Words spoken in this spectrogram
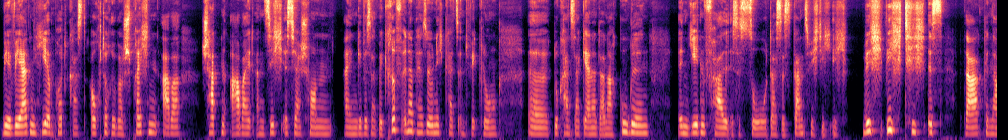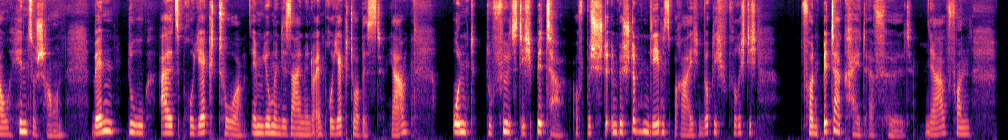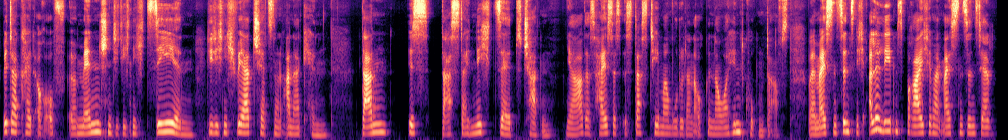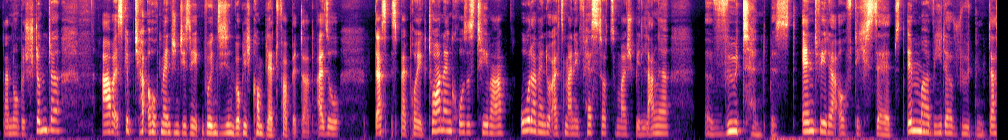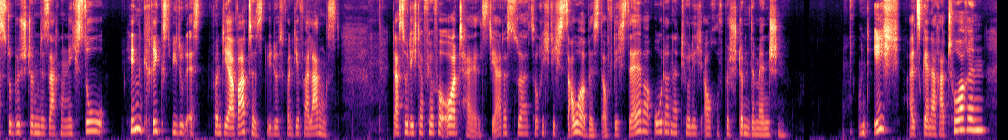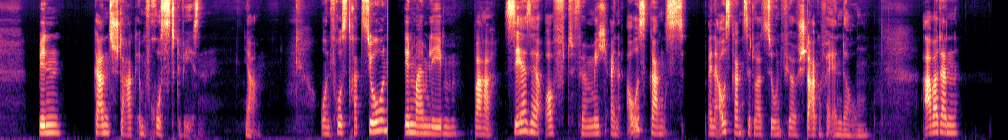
Wir werden hier im Podcast auch darüber sprechen, aber Schattenarbeit an sich ist ja schon ein gewisser Begriff in der Persönlichkeitsentwicklung. Äh, du kannst da gerne danach googeln. In jedem Fall ist es so, dass es ganz wichtig, wichtig ist, da genau hinzuschauen. Wenn du als Projektor im Human Design, wenn du ein Projektor bist, ja, und du fühlst dich bitter auf besti in bestimmten Lebensbereichen, wirklich so richtig von Bitterkeit erfüllt, ja, von Bitterkeit auch auf äh, Menschen, die dich nicht sehen, die dich nicht wertschätzen und anerkennen, dann ist das dein Nicht-Selbst-Schatten. Ja, das heißt, das ist das Thema, wo du dann auch genauer hingucken darfst. Weil meistens sind es nicht alle Lebensbereiche, weil meistens sind es ja dann nur bestimmte. Aber es gibt ja auch Menschen, die sie, sie sind wirklich komplett verbittert. Also das ist bei Projektoren ein großes Thema. Oder wenn du als Manifestor zum Beispiel lange wütend bist, entweder auf dich selbst, immer wieder wütend, dass du bestimmte Sachen nicht so hinkriegst, wie du es von dir erwartest, wie du es von dir verlangst dass du dich dafür verurteilst, ja, dass du halt so richtig sauer bist auf dich selber oder natürlich auch auf bestimmte Menschen. Und ich als Generatorin bin ganz stark im Frust gewesen. Ja. Und Frustration in meinem Leben war sehr, sehr oft für mich ein Ausgangs, eine Ausgangssituation für starke Veränderungen. Aber dann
